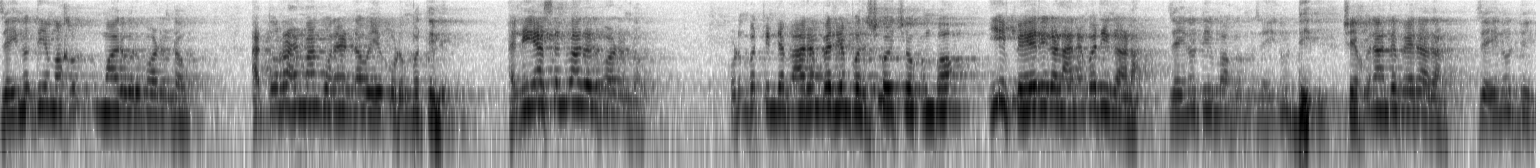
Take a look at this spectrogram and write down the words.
ജൈനുദ്ദീൻ മഹന്മാർ ഒരുപാടുണ്ടാവും. അബ്ദുറഹ്മാൻ കുറേ ഉണ്ടാവും ഈ കുടുംബത്തിൽ അലിയാസന്മാർ ഒരുപാടുണ്ടാവും. കുടുംബത്തിന്റെ പാരമ്പര്യം പരിശോധിച്ച് നോക്കുമ്പോൾ ഈ പേരുകൾ അനവധി കാണാം. ജൈനുദ്ദീൻ മഹദ് ജൈനുദ്ദീൻ. ഷെയ്ഖുനാന്റെ പേര് അതാണ് ജൈനുദ്ദീൻ.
